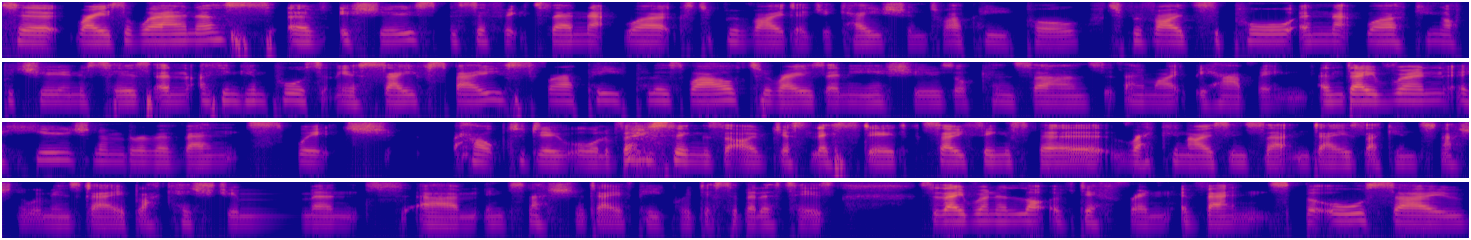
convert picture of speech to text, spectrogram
to raise awareness of issues specific to their networks, to provide education to our people, to provide support and networking opportunities, and I think importantly a safe space for our people as well to raise any issues or concerns that they might be having having. And they run a huge number of events which help to do all of those things that I've just listed. So things for recognising certain days like International Women's Day, Black History Month, um, International Day of People with Disabilities. So they run a lot of different events, but also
